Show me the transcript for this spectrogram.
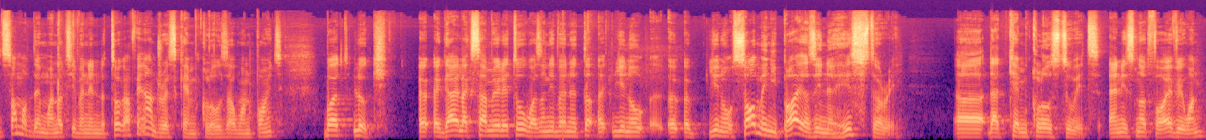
some of them were not even in the talk. I think Andres came close at one point. But look, a, a guy like Samuel Eto'o wasn't even, a, uh, you know, uh, you know, so many players in the history uh, that came close to it. And it's not for everyone.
